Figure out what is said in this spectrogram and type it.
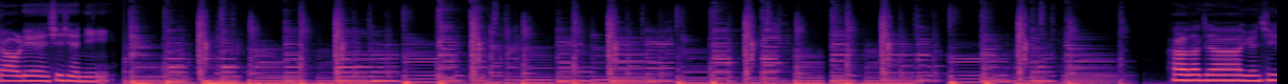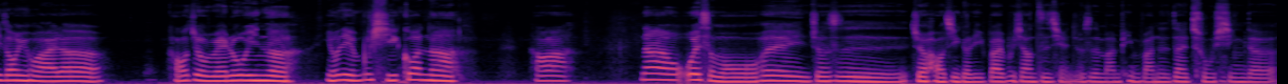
教练，谢谢你。Hello，大家，元气终于回来了，好久没录音了，有点不习惯呢。好啊，那为什么我会就是就好几个礼拜不像之前就是蛮频繁的在出新的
